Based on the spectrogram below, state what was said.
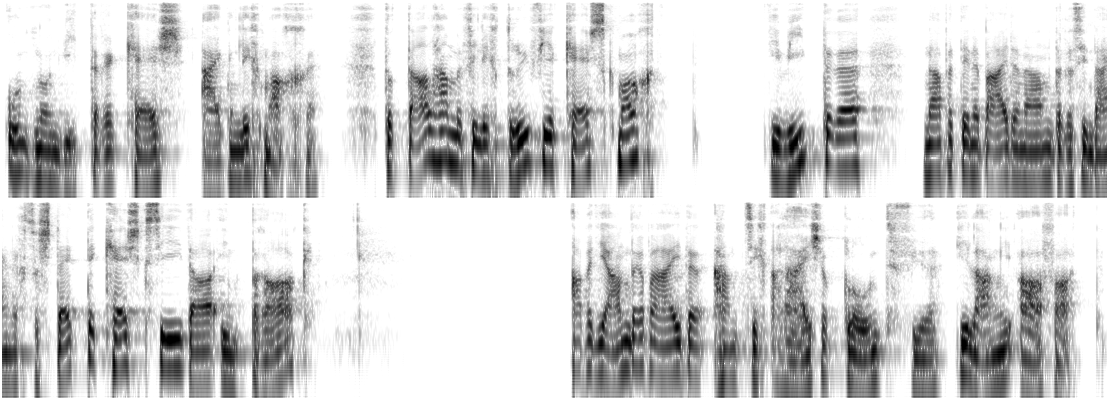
und noch einen weiteren Cash eigentlich machen. Total haben wir vielleicht drei, vier Caches gemacht. Die weiteren, neben den beiden anderen, sind eigentlich so Städte-Cash gewesen, da in Prag Aber die anderen beiden haben sich allein schon gelohnt für die lange Anfahrt.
